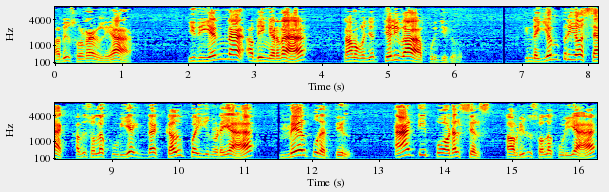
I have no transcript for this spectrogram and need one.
அப்படின்னு சொல்றாங்க இல்லையா? இது என்ன அப்படிங்கிறத நாம கொஞ்சம் தெளிவா புரிஞ்சுக்கணும். இந்த எம்பிரியோ சாக் அப்படின்னு சொல்லக்கூடிய இந்த கருப்பையினுடைய மேல்புறத்தில் ஆன்டிபோடல் செல்ஸ் அப்படின்னு சொல்லக்கூடிய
